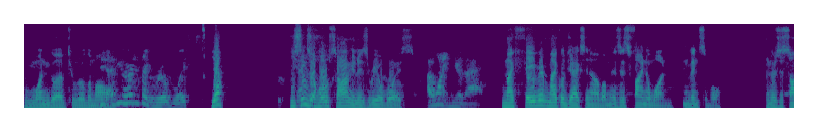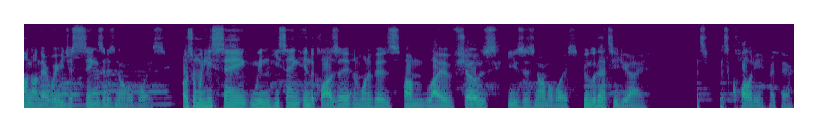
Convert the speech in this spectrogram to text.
One glove to rule them all. Dude, have you heard his like real voice? Yeah. He sings a whole song in his real voice. I want to hear that. My favorite Michael Jackson album is his final one, Invincible. And there's a song on there where he just sings in his normal voice. Also, when he sang when he sang in the closet in one of his um live shows, he uses his normal voice. Dude, look at that CGI. That's that's quality right there.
